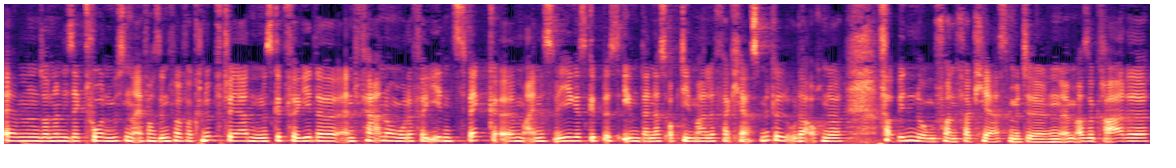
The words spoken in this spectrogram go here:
sondern die Sektoren müssen einfach sinnvoll verknüpft werden. Es gibt für jede Entfernung oder für jeden Zweck ähm, eines Weges gibt es eben dann das optimale Verkehrsmittel oder auch eine Verbindung von Verkehrsmitteln. Ähm, also gerade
